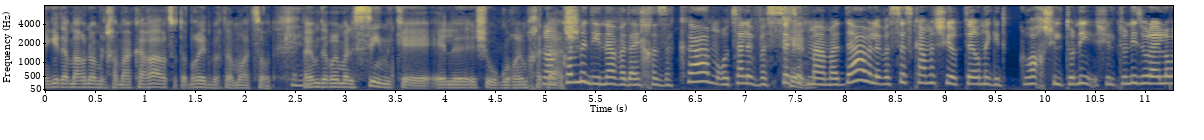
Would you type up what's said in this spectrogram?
נגיד אמרנו המלחמה הקרה, ארה"ב, ברית המועצות. כן. היום מדברים על סין. כאלה שהוא גורם חדש. כלומר, כל מדינה ודאי חזקה, רוצה לבסס כן. את מעמדה ולבסס כמה שיותר, נגיד, כוח שלטוני. שלטוני זה אולי לא,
